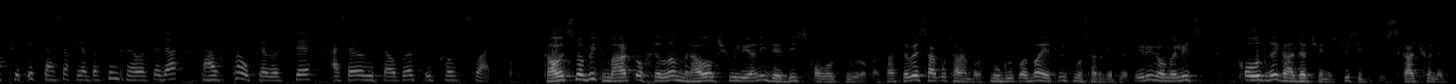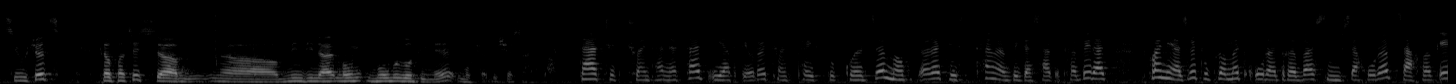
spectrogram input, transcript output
აფრიკის დასახლებაში ნგრევასა და ბავშვთა უფლებებზე, ასევე ვისაუბრებთ უფრო ვრცლად. გავაცნობით მარტო ხელა მრავალშვილიანი დედის ყოველდღიურობას. ასევე საკუთარ ამბავს მოგვიყვება ეტლით მოსარგებლე პირი, რომელიც ყოველდღე გადარჩენისთვის იბრძვის. გაჩვენებთ სიუჟეტს ხელფასის მიმდინარე მომლოდინე მუშების შესახებ. დარჩით ჩვენთან ერთად, იაქტიურეთ ჩვენს Facebook გვერდზე, მოგწერეთ ის თემები და საკითხები, რაც თქვენი აზრით უფრო მეტ ყურადღებას იმსახურებს. ახლა კი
